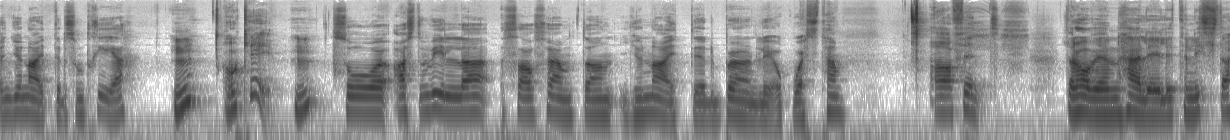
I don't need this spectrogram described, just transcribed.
United som trea. Mm, okej. Mm. Så Aston Villa, Southampton, United, Burnley och West Ham. Ja, fint. Där har vi en härlig liten lista.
